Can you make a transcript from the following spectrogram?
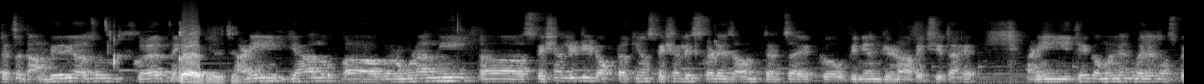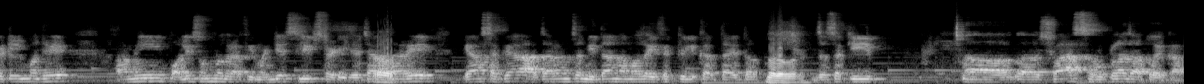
त्याचं गांभीर्य अजून कळत नाही. आणि ह्या रुग्णांनी स्पेशालिटी डॉक्टर किंवा स्पेशालिस्टकडे जाऊन त्यांचं एक ओपिनियन घेणं अपेक्षित आहे आणि इथे कमलनेन बजाज हॉस्पिटलमध्ये आम्ही पॉलिसोमोग्राफी म्हणजे स्लीप स्टडी ज्याच्या हो. आधारे या सगळ्या आजारांचं निदान आम्हाला इफेक्टिव्हली करता येतं. बरोबर. जसं की श्वास रोखला जातोय का?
